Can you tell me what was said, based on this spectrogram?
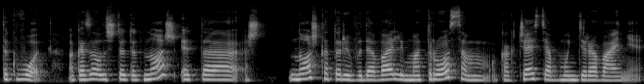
Так вот, оказалось, что этот нож — это нож, который выдавали матросам как часть обмундирования.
